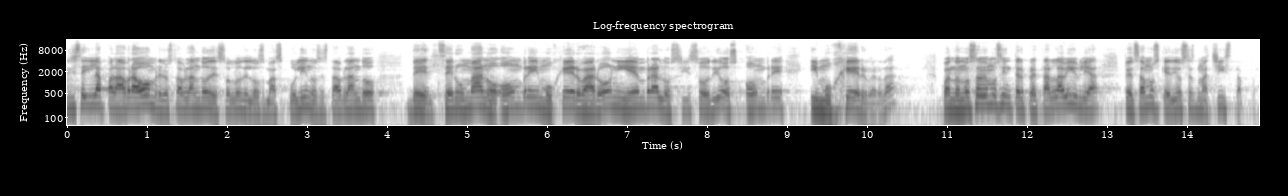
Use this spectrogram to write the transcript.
dice ahí la palabra hombre, no está hablando de solo de los masculinos, está hablando del ser humano, hombre y mujer, varón y hembra los hizo Dios, hombre y mujer, ¿verdad? Cuando no sabemos interpretar la Biblia, pensamos que Dios es machista, pues.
